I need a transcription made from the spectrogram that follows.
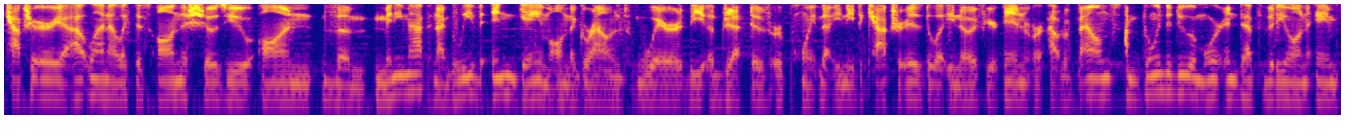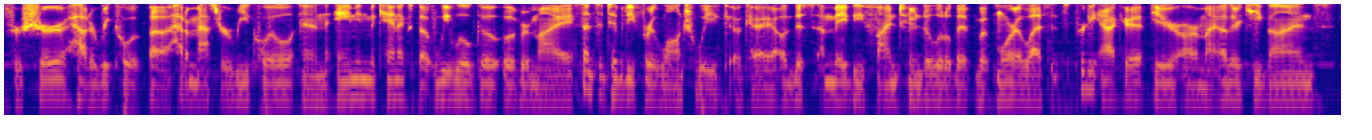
Capture area outline, I like this on. This shows you on the mini map and I believe in game on the ground where the objective or point that you need to capture is to let you know if you're in or out of bounds. I'm going to do a more in-depth video on aim for sure, how to recoil, uh, how to master recoil and aiming mechanics, but we will go over my sensitivity for launch week. Okay, uh, this may be fine-tuned a little bit, but more or less it's pretty accurate. Here are my other keybinds.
